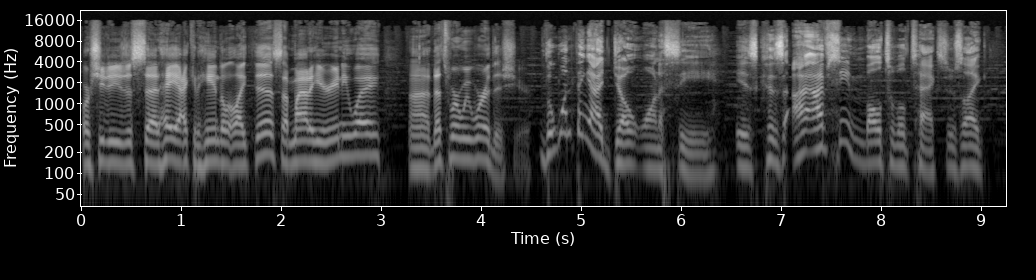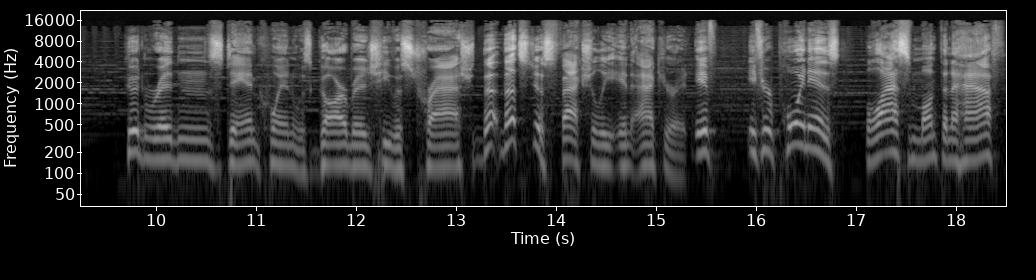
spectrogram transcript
or should he just said, "Hey, I can handle it like this. I'm out of here anyway." Uh, that's where we were this year. the one thing i don't want to see is because i've seen multiple texts there's like good riddance dan quinn was garbage he was trash that, that's just factually inaccurate if if your point is the last month and a half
